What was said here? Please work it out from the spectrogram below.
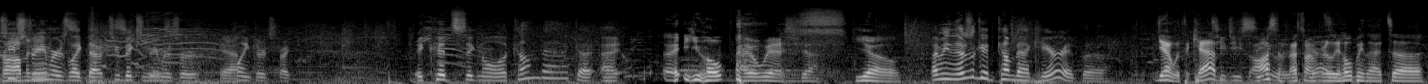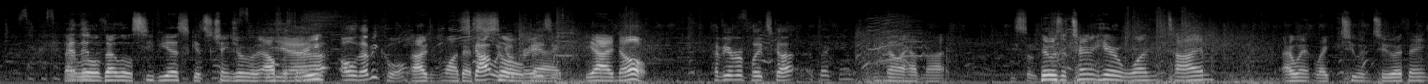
two streamers like that, two big streamers are Yeah. playing Third Strike. It could signal a comeback. I, I, Uh, you hope? I wish, yeah. Yo. I mean, there's a good comeback here at the. Yeah, with the cab. TGC awesome. That's why I'm really hoping that uh, that And little that little CVS gets changed over to Alpha yeah. 3. Oh, that'd be cool. I want that Scott would go crazy. bad. Yeah, I know. Have you ever played Scott at that game? No, I have not. He's so There was a tournament here one time. I went like two and two, I think,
